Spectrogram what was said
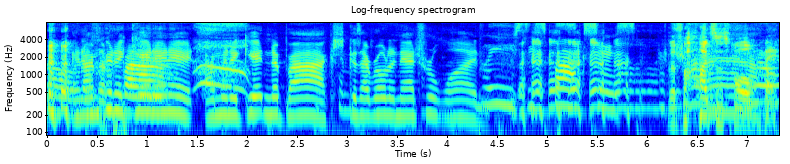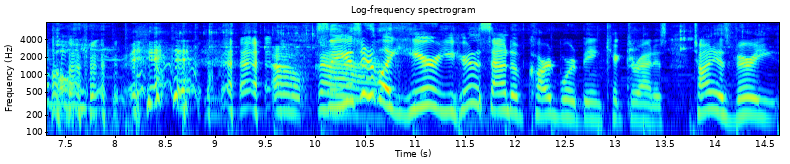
no! And I'm there's gonna get in it. I'm gonna get in the box because I rolled a natural one. Please, these boxes. the box is full of napalm. Oh, So you sort of like hear you hear the sound of cardboard being kicked around as Tanya is very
